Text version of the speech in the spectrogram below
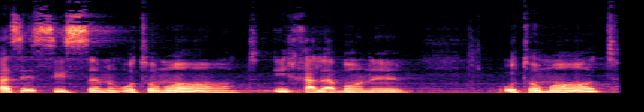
پس این سیستم اتومات این خلبان اتومات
